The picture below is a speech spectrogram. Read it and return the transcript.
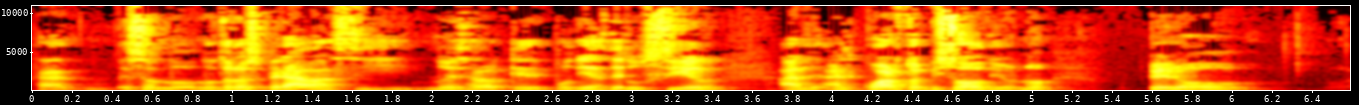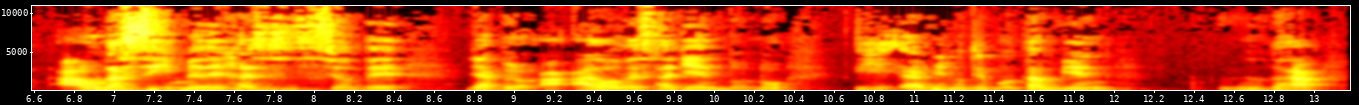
O sea, eso no, te lo esperabas y no es algo que podías deducir al, cuarto episodio, ¿no? Pero aún así me deja esa sensación de, ya, pero ¿a, dónde está yendo, no? Y al mismo tiempo también, o sea,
